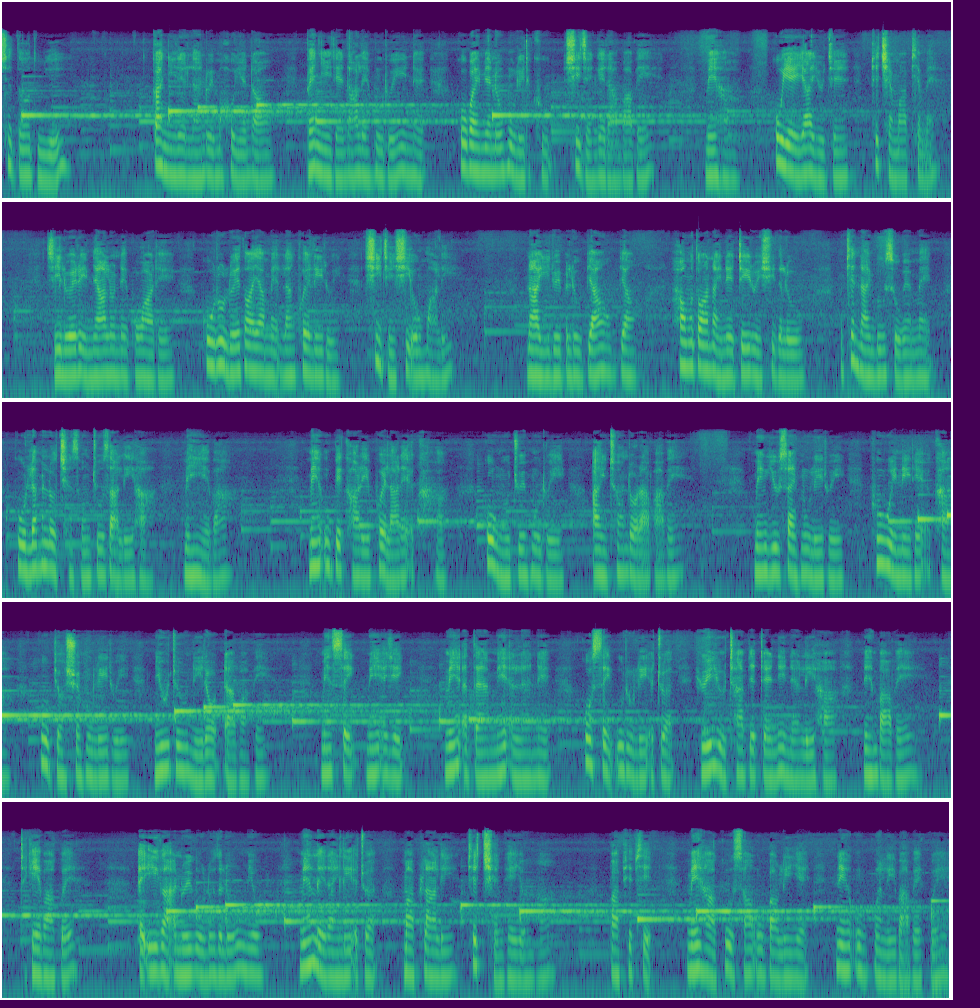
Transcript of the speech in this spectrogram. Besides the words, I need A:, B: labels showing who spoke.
A: ချစ်တော်သူရဲ့ကညီတဲ့လမ်းတွေမဟုတ်ရင်တောင်ဗက်ညီတဲ့နားလည်မှုတွေနဲ့ကိုယ်ပိုင်မျက်နှာမှုလေးတစ်ခု ရှိကျင်ခဲ့တာပါပဲမင်းဟာကိုယ့်ရဲ့ရယူခြင်းဖြစ်ချင်မှဖြစ်မယ်ရည်လွဲတွေများလွန်းတဲ့ဘဝတဲ့ကိုတို့လွဲသွားရမယ့်လမ်းခွဲလေးတွေရှိခြင်းရှိအောင်မှလေနာယီတွေဘလို့ပြောင်းပြောင်းဟောင်းမသွားနိုင်တဲ့တေးတွေရှိသလိုမဖြစ်နိုင်ဘူးဆိုပေမဲ့ ကိုလက်မလွတ်ချင်ဆုံးကြိုးစားလေးဟာမင်းရဲ့ပါမင်းဥပိ္ပခါတွေဖွဲ့လာတဲ့အခါကိုငိုကြွေးမှုတွေအိုင်ထွန်းတော်တာပါပဲမင်းယူဆိုင်မှုလေးတွေဖူးဝင်နေတဲ့အခါကိုပျော်ရွှင်မှုလေးတွေမြူးတူးနေတော့တာပါပဲမင်းစိတ်မင်းအရေးမင်းအတန်မင်းအလံနဲ့ကိုစိတ်ဥဒုလေးအတွက်ရွေးယူထားပြတဲ့နေ့နံလေးဟာမင်းပါပဲတကယ်ပါကွယ် အေးကအနှွေးကိုလိုသလိုမျိုးမင်းလေတိုင်းလေးအတွက်မဖလာလေးဖြစ်ချင်ခဲ့ရုံပါဘာဖြစ်ဖြစ်မင်းဟာကို့ဆောင်းဥပေါက်လေးရဲ့နှင်းဥပွင့်လေးပါပဲကွယ်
